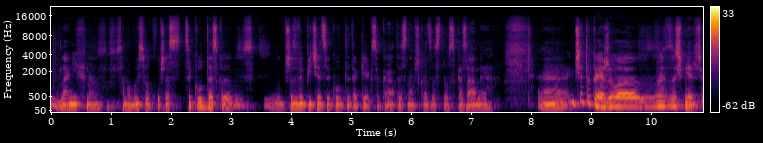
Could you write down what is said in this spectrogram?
dla nich no, samobójstwo przez cykutę, przez wypicie cykuty, tak jak Sokrates na przykład został skazany mi się to kojarzyło ze, ze śmiercią.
